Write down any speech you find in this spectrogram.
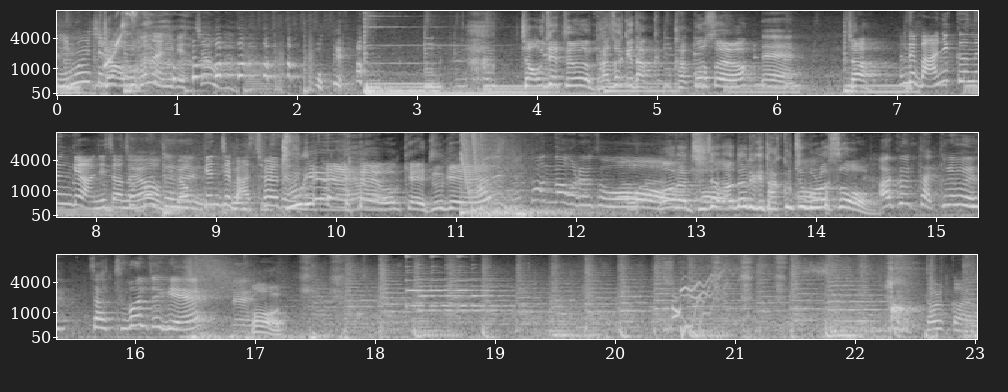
이물질 같은 건 아니겠죠? 자, 어쨌든 다섯 개다 껐어요. 네. 자, 근데 많이 끄는 게 아니잖아요. 번째는 몇 개인지 맞춰야 두 되는 개! 거잖아요. 오케이, 두 개. 아니 못한다 그래서. 어, 나 진짜, 나 이렇게 다 끌 줄 몰랐어. 아 그럼 다 그러면 자 두 번째 기회. 네. 어. 어떨까요?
